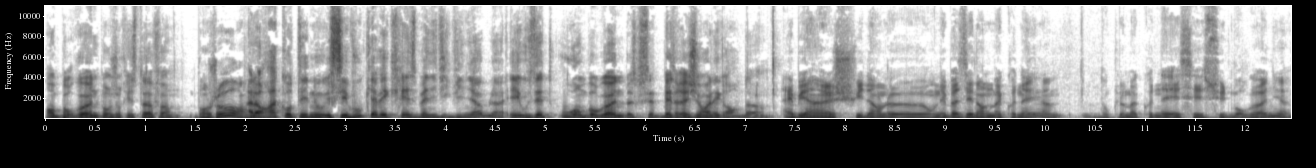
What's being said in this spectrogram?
en Bourgogne. Bonjour Christophe. Bonjour. Alors racontez-nous, c'est vous qui avez créé ce magnifique vignoble et vous êtes où en Bourgogne? Parce que cette belle région, elle est grande. Eh bien, je suis dans le, on est basé dans le Mâconnais. Hein. Donc le Mâconnais, c'est sud Bourgogne.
